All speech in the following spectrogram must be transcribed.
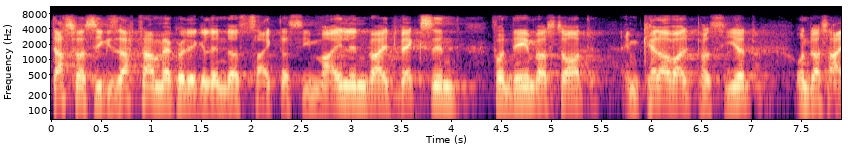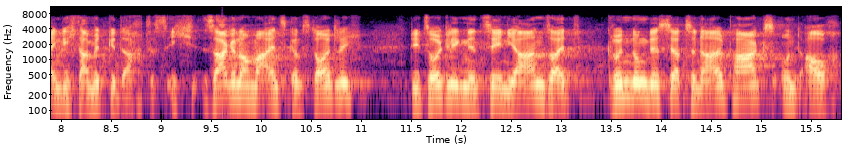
das, was Sie gesagt haben, Herr Kollege Lenders, zeigt, dass Sie meilenweit weg sind von dem, was dort im Kellerwald passiert und was eigentlich damit gedacht ist. Ich sage noch einmal eines ganz deutlich. Die zurückliegenden zehn Jahre seit Gründung des Nationalparks und auch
